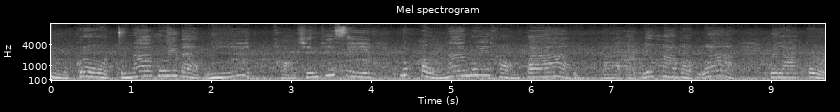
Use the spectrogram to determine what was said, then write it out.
หนูโกรธจะหน้ามุ้ยแบบนี้ ขอชิ้นที่สี่ลูกโป่งหน้ามุ้ยของตาตาแอบย่องมาบอกว่า เวลาโกรธ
